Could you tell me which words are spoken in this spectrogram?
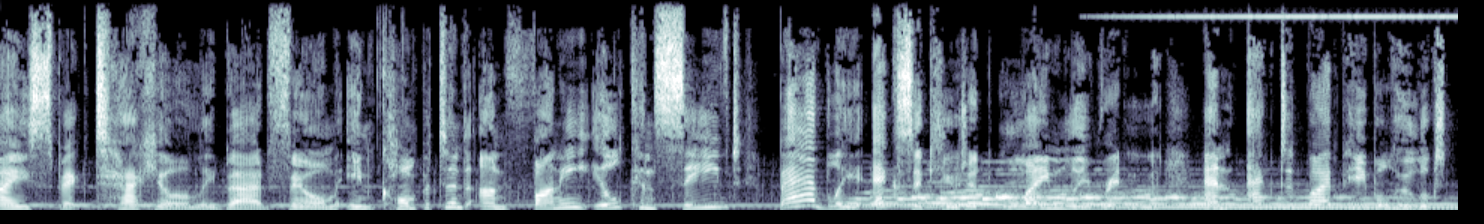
a spectacularly bad film, incompetent, unfunny, ill conceived, badly executed, lamely written, and acted by people who looked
